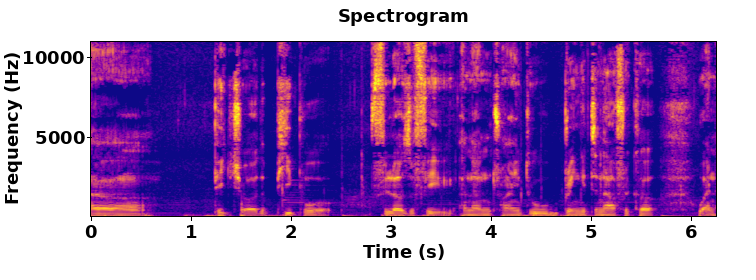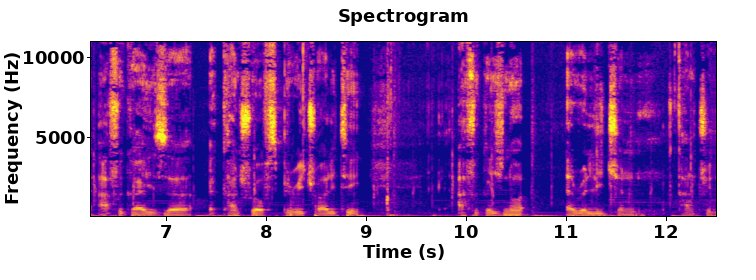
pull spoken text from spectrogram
uh, picture the people philosophy and then trying to bring it in Africa when Africa is a, a country of spirituality. Africa is not a religion country.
